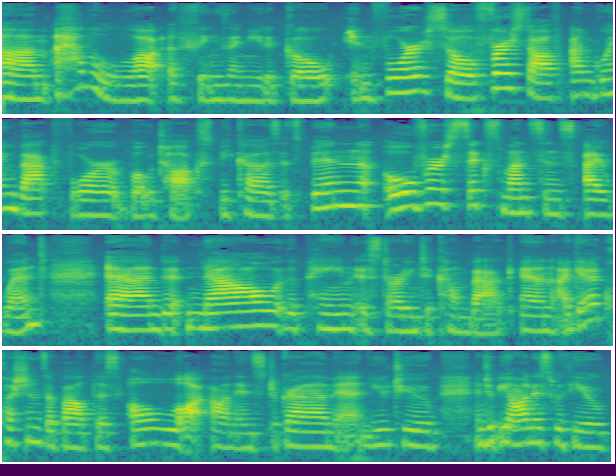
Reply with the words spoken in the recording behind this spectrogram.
um, I have a lot of things I need to go in for. So first off, I'm going back for Botox because it's been over six months since I went and now the pain is starting to come back. And I get questions about this a lot on Instagram and YouTube. And to be honest with you,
